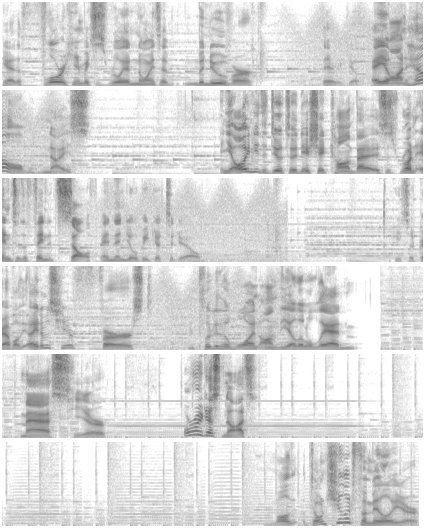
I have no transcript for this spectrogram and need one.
Yeah, the floor here makes this really annoying to maneuver. There we go. Aeon Helm, nice. And yeah, all you need to do to initiate combat is just run into the thing itself, and then you'll be good to go. Okay, so grab all the items here first, including the one on the uh, little land mass here. Or I guess not. Well, don't you look familiar?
